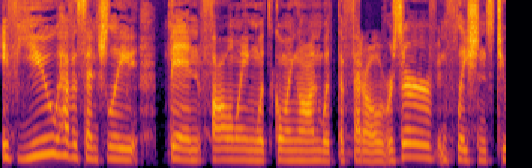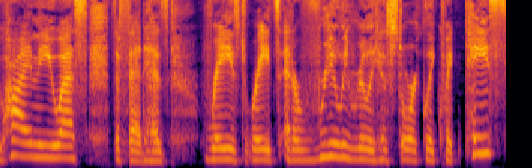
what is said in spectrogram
If you have essentially been following what's going on with the Federal Reserve, inflation's too high in the US, the Fed has raised rates at a really, really historically quick pace.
